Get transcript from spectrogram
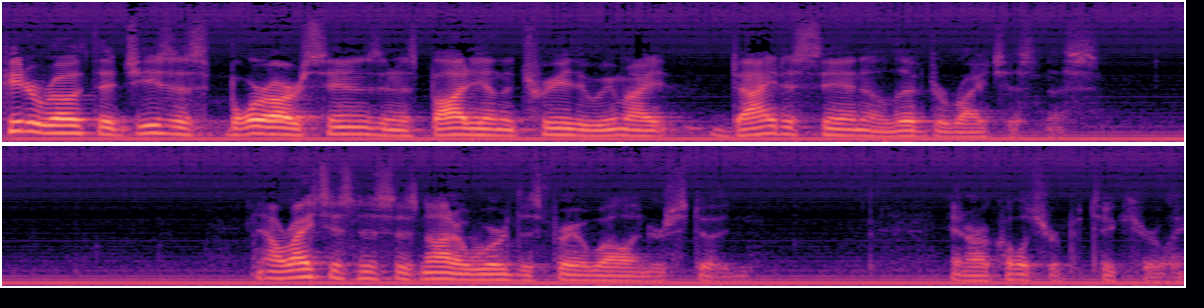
Peter wrote that Jesus bore our sins in his body on the tree that we might die to sin and live to righteousness. Now, righteousness is not a word that's very well understood in our culture, particularly.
